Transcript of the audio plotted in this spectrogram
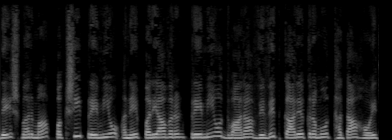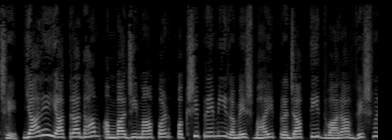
દેશભરમાં પક્ષી પ્રેમીઓ અને પર્યાવરણ પ્રેમીઓ દ્વારા વિવિધ કાર્યક્રમો થતા હોય છે. યારે યાત્રાધામ અંબાજીમાં પણ પક્ષીપ્રેમી રમેશભાઈ પ્રજાપતિ દ્વારા વિશ્વ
